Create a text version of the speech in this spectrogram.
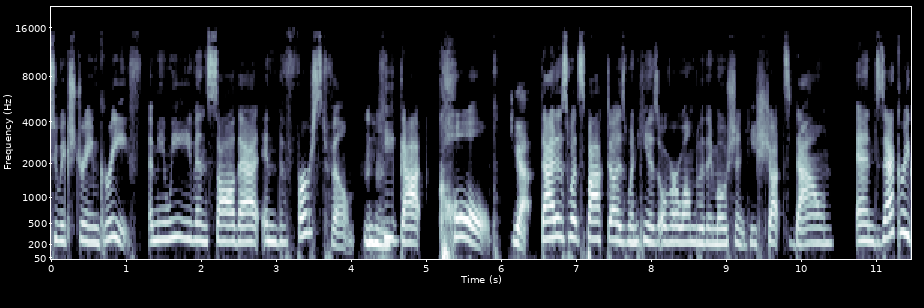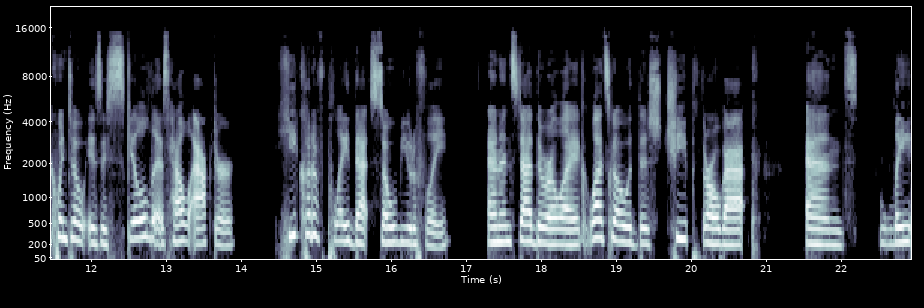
to extreme grief. I mean, we even saw that in the first film. Mm-hmm. He got cold. Yeah. That is what Spock does when he is overwhelmed with emotion. He shuts down. And Zachary Quinto is a skilled as hell actor. He could have played that so beautifully. And instead they were like, let's go with this cheap throwback and la-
